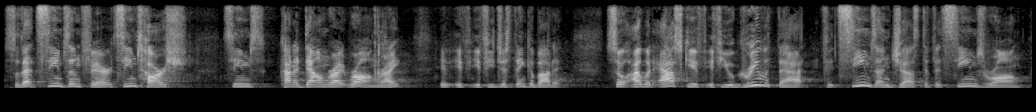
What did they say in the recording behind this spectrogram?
So that seems unfair. It seems harsh. Seems kind of downright wrong, right? If, if you just think about it. So I would ask you if, if you agree with that, if it seems unjust, if it seems wrong,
